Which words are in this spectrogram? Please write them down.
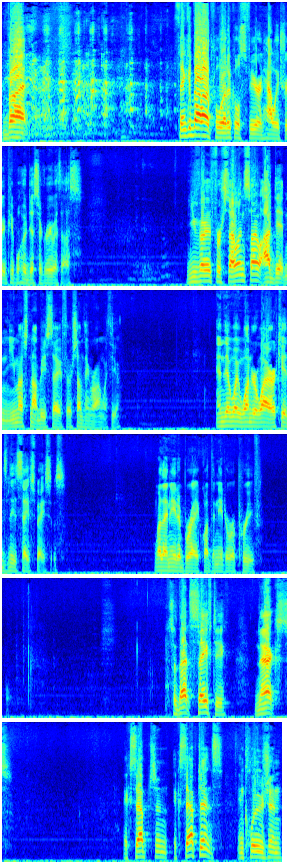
But think about our political sphere and how we treat people who disagree with us. You voted for so and so, I didn't. You must not be safe. There's something wrong with you. And then we wonder why our kids need safe spaces, why they need a break, why they need a reprieve. So that's safety. Next, acceptance, acceptance, inclusion,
